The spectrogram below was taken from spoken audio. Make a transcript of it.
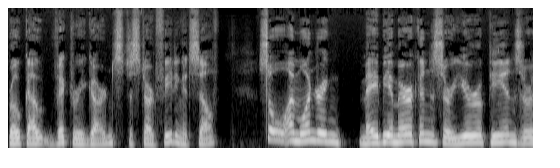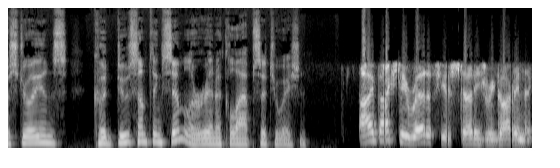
broke out victory gardens to start feeding itself. So I'm wondering maybe Americans or Europeans or Australians could do something similar in a collapse situation. I've actually read a few studies regarding the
